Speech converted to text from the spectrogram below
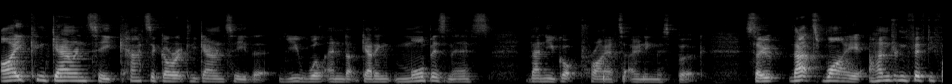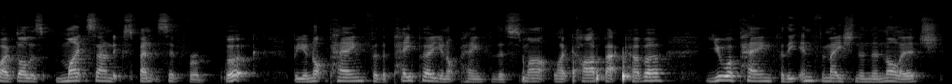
I can guarantee, categorically guarantee that you will end up getting more business than you got prior to owning this book. So that's why $155 might sound expensive for a book, but you're not paying for the paper, you're not paying for the smart, like hardback cover. You are paying for the information and the knowledge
